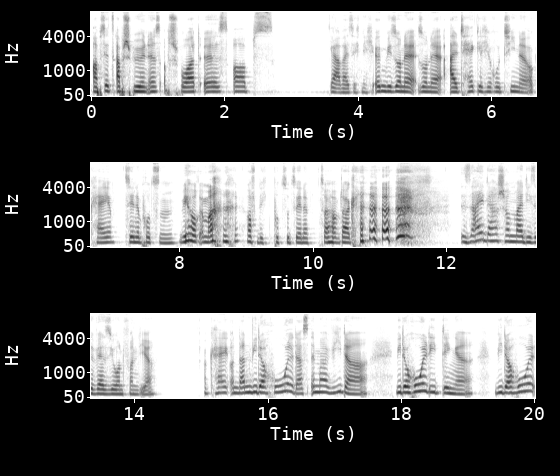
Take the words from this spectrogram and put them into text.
ob es jetzt Abspülen ist, ob es Sport ist, ob es, ja, weiß ich nicht, irgendwie so eine, so eine alltägliche Routine, okay? Zähne putzen, wie auch immer. Hoffentlich putzt du Zähne zweimal am Tag. Sei da schon mal diese Version von dir. Okay, und dann wiederhol das immer wieder. Wiederhol die Dinge. Wiederhol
